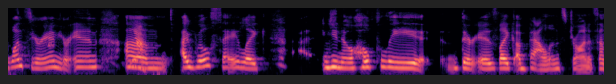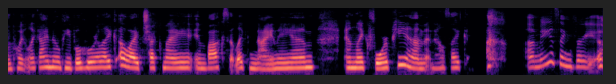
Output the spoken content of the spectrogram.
once you're in, you're in. Yeah. Um, I will say, like, you know, hopefully there is like a balance drawn at some point. Like, I know people who are like, oh, I check my inbox at like 9 a.m. and like 4 p.m. And I was like, amazing for you.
